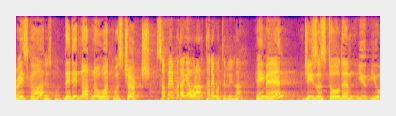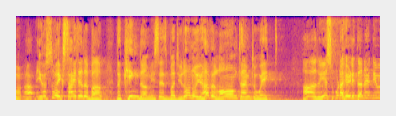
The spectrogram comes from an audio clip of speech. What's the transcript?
Praise God. Praise God. They did not know what was church. ಸಭೆ ಎಂಬುದಾಗಿ ಅವರ ಅರ್ಥನೇ ಗೊತ್ತಿರಲಿಲ್ಲ Amen. Jesus told them, you, you, are, uh, you are so excited about the kingdom. He says, but you don't know, you have a long time to wait. ಆ ಅದು ಯೇಸು ಕೂಡ ಹೇಳಿದ್ದಾನೆ ನೀವು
